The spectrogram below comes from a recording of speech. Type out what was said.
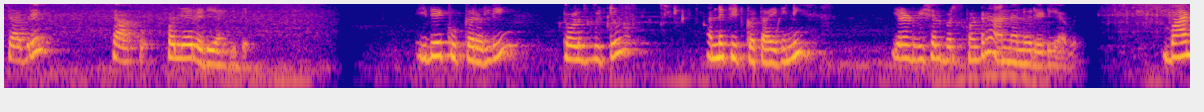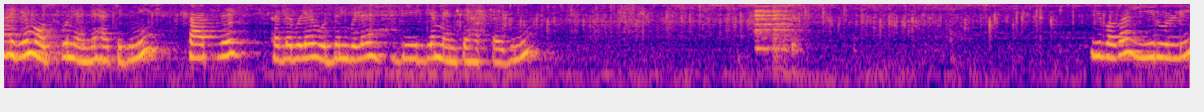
ಇಷ್ಟಾದರೆ ಸಾಕು, ಪಲ್ಯ ರೆಡಿಯಾಗಿದೆ. ಇದೇ ಕುಕ್ಕರಲ್ಲಿ ತೊಳೆದ್ಬಿಟ್ಟು ಅನ್ನಕ್ಕೆ ಇಟ್ಕೊತಾ ಇದ್ದೀನಿ. ಎರಡು ವಿಷಲ್ ಬರ್ಸ್ಕೊಂಡ್ರೆ ಅನ್ನನೂ ರೆಡಿ ಆಗುತ್ತೆ. ಬಾಣಲಿಗೆ ಮೂರು ಸ್ಪೂನ್ ಎಣ್ಣೆ ಹಾಕಿದ್ದೀನಿ. ಸಾಸಿವೆ, ಕಡಲೆಬೇಳೆ, ಉದ್ದಿನಬೇಳೆ, ಜೀರಿಗೆ, ಮೆಂತ್ಯ ಹಾಕ್ತಾಯಿದ್ದೀನಿ ಇವಾಗ ಈರುಳ್ಳಿ,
